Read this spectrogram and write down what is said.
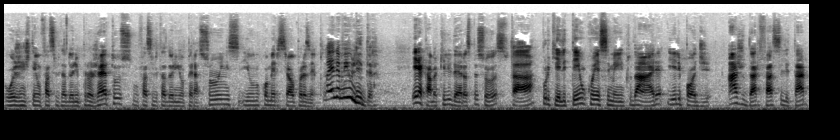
hoje a gente tem um facilitador em projetos, um facilitador em operações e um no comercial, por exemplo. Mas ele é meio líder. Ele acaba que lidera as pessoas, Tá. porque ele tem o conhecimento da área e ele pode ajudar, facilitar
